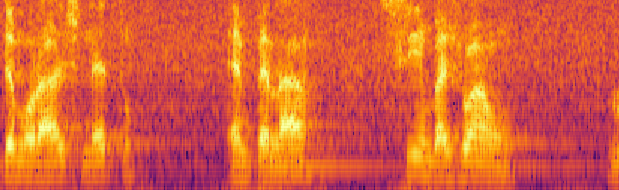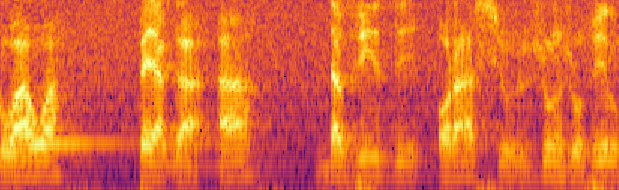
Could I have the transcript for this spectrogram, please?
de Moraes Neto, MPLA, Simba João Luaua, PHA, David Horácio Junjovil,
